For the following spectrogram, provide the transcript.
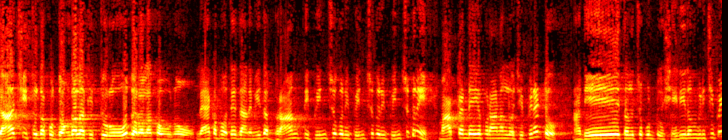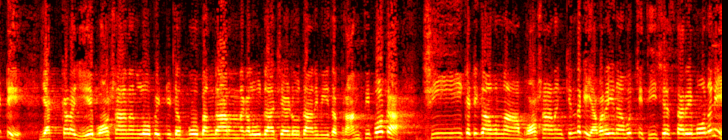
దాచి తుదకు దొంగలకిత్తురో దొరలకవును. లేకపోతే దాని మీద భ్రాంతి పెంచుకుని పెంచుకుని పెంచుకుని మార్కండేయ పురాణంలో చెప్పినట్టు అదే తలుచుకుంటూ శరీరం విడిచిపెట్టి ఎక్కడ ఏ భోషాణంలో పెట్టి డబ్బు బంగారం నగలు దాచాడో దాని మీద భ్రాంతి పోక చీకటిగా ఉన్న ఆ భోషాణం కిందకి ఎవరైనా వచ్చి తీసేస్తారేమోనని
